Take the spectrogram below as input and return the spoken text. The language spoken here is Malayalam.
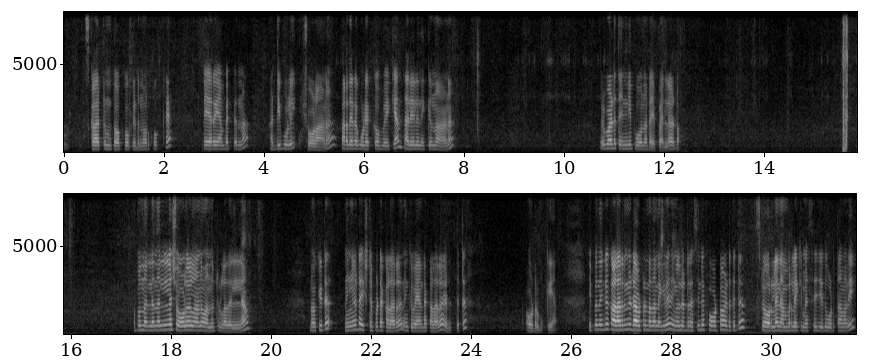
സ്കേർട്ടും ടോപ്പും ഒക്കെ ഇടുന്നവർക്കൊക്കെ പെയർ ചെയ്യാൻ പറ്റുന്ന അടിപൊളി ഷോളാണ്. പർദ്ദയുടെ കൂടെയൊക്കെ ഉപയോഗിക്കാം. തലയിൽ നിൽക്കുന്നതാണ്. ഒരുപാട് തെന്നി പോകുന്ന ടൈപ്പ് അല്ല കേട്ടോ. അപ്പോൾ നല്ല നല്ല ഷോളുകളാണ് വന്നിട്ടുള്ളതെല്ലാം. നോക്കിയിട്ട് നിങ്ങളുടെ ഇഷ്ടപ്പെട്ട കളറ് നിങ്ങൾക്ക് വേണ്ട കളറ് എടുത്തിട്ട് ഓർഡർ ബുക്ക് ചെയ്യാം. ഇപ്പോൾ നിങ്ങൾക്ക് കളറിന് ഡൗട്ട് ഉണ്ടെന്നുണ്ടെങ്കിൽ നിങ്ങളുടെ ഡ്രസ്സിന്റെ ഫോട്ടോ എടുത്തിട്ട് സ്റ്റോറിലെ നമ്പറിലേക്ക് മെസ്സേജ് ചെയ്ത് കൊടുത്താൽ മതി.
